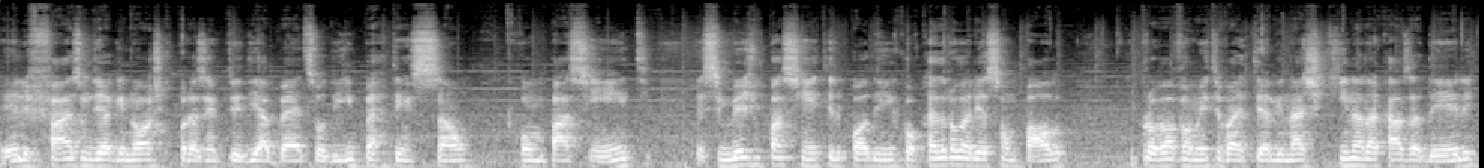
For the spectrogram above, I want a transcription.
ele faz um diagnóstico, por exemplo, de diabetes ou de hipertensão com um paciente esse mesmo paciente ele pode ir em qualquer drogaria São Paulo, que provavelmente vai ter ali na esquina da casa dele,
